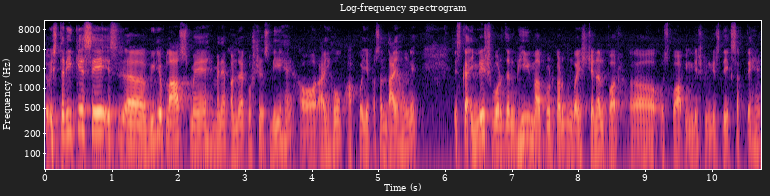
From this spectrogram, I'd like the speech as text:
तो इस तरीके से इस वीडियो क्लास में मैंने पंद्रह क्वेश्चंस लिए हैं और आई होप आपको ये पसंद आए होंगे। इसका इंग्लिश वर्जन भी मैं अपलोड कर दूँगा इस चैनल पर उसको आप इंग्लिश टू इंग्लिश देख सकते हैं।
